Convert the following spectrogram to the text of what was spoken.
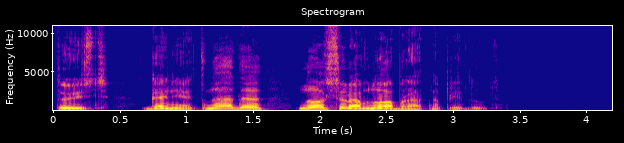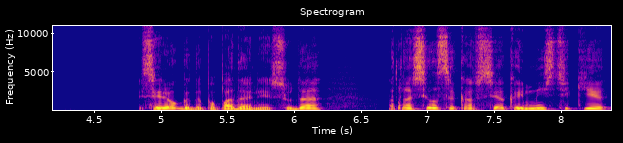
То есть гонять надо, но все равно обратно придут. Серега до попадания сюда относился ко всякой мистике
